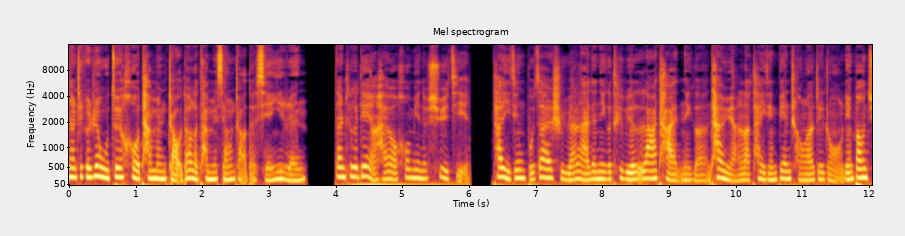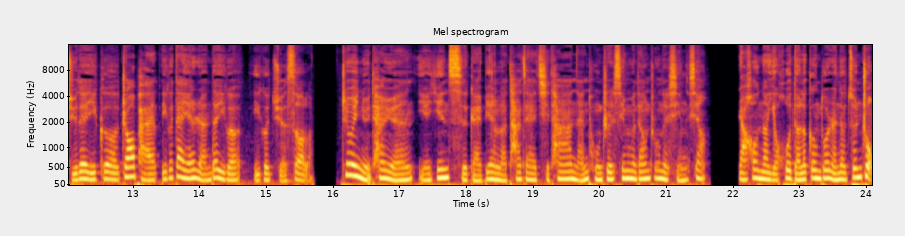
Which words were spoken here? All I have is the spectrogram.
那这个任务最后，他们找到了他们想找的嫌疑人，但这个电影还有后面的续集，他已经不再是原来的那个特别邋遢那个探员了，他已经变成了这种联邦局的一个招牌、一个代言人的一个一个角色了。这位女探员也因此改变了她在其他男同志心目当中的形象，然后呢，也获得了更多人的尊重。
